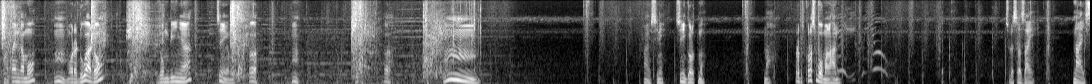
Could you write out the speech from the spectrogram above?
Ngapain kamu? Hmm, udah dua dong. Zombinya. Sini kamu. Oh. Hmm. Oh. Hmm. Nah, sini. Sini goldmu. Nah, oh, dapat crossbow malahan. Ya. Sudah selesai. Nice.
